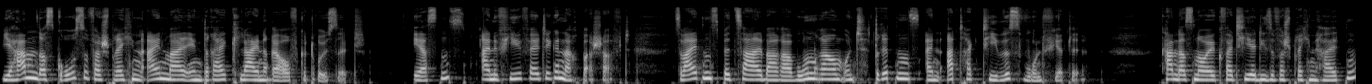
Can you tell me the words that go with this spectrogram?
Wir haben das große Versprechen einmal in drei kleinere aufgedröselt. Erstens eine vielfältige Nachbarschaft. Zweitens bezahlbarer Wohnraum und drittens ein attraktives Wohnviertel. Kann das neue Quartier diese Versprechen halten?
